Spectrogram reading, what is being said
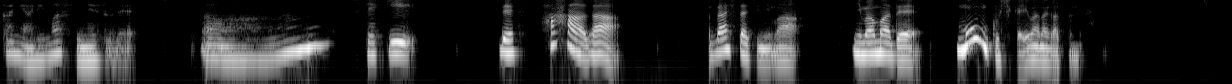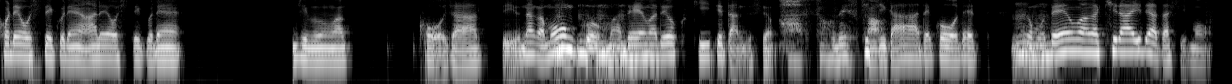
かにありますね、それ。素敵。で、母が私たちには今まで文句しか言わなかったんです。これをしてくれん、あれをしてくれん、自分はこうじゃっていう、なんか文句をまあ電話でよく聞いてたんですよ。ああ、そうですか。父がでこうで。なんかもうで、電話が嫌いで私も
